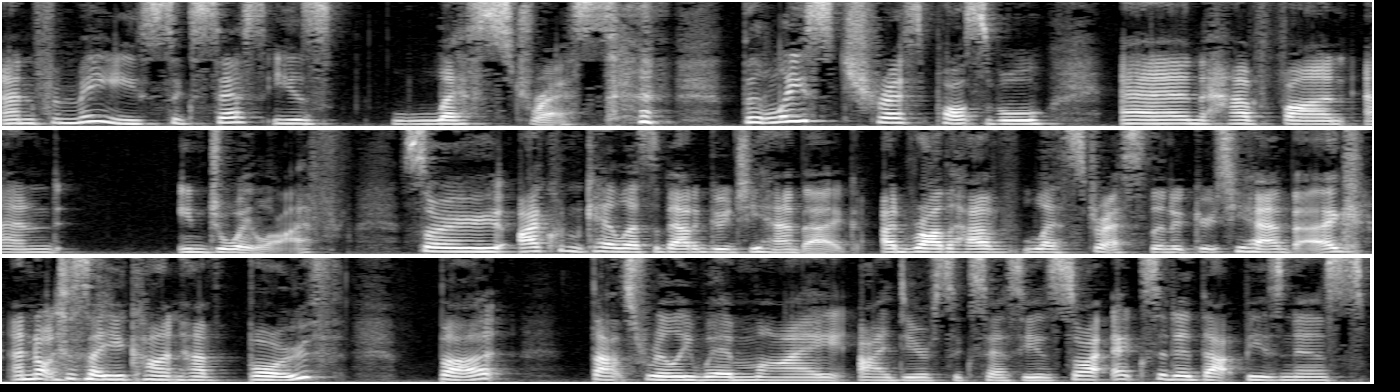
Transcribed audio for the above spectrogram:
And for me, success is less stress, the least stress possible, and have fun and enjoy life. So I couldn't care less about a Gucci handbag. I'd rather have less stress than a Gucci handbag. And not to say you can't have both, but that's really where my idea of success is. So I exited that business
